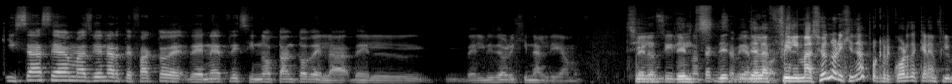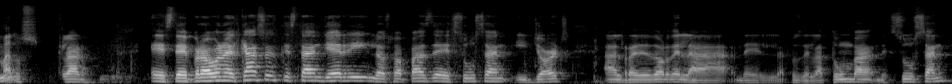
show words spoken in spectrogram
Quizás sea más bien artefacto de, Netflix y no tanto de la, del, video original, digamos. Sí, pero sí de, la filmación original, porque recuerda que eran filmados. Claro. Este, pero bueno, el caso es que están Jerry, los papás de Susan y George alrededor de la, de la, pues de la tumba de Susan.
